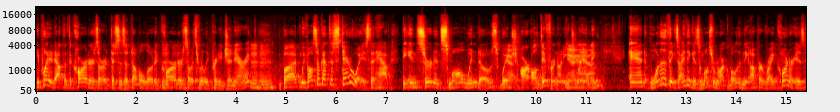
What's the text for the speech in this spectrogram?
You pointed out that the corridors are, this is a double loaded Mm-hmm. corridor, so it's really pretty generic. But we've also got the stairways that have the inserted small windows, which Yeah. are all different on each Yeah, yeah, yeah. And one of the things I think is the most remarkable in the upper right corner is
